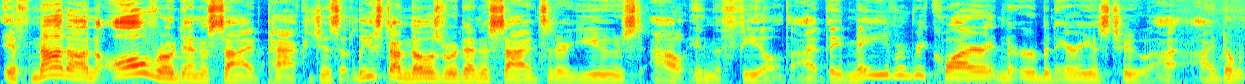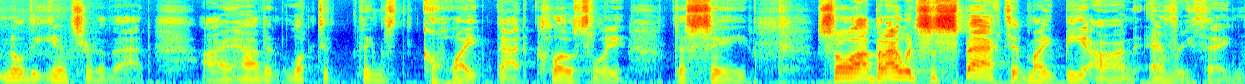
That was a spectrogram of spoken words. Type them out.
if not on all rodenticide packages, at least on those rodenticides that are used out in the field. I, they may even require it in urban areas too. I, I don't know the answer to that. I haven't looked at things quite that closely to see. So, uh, but I would suspect it might be on everything.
